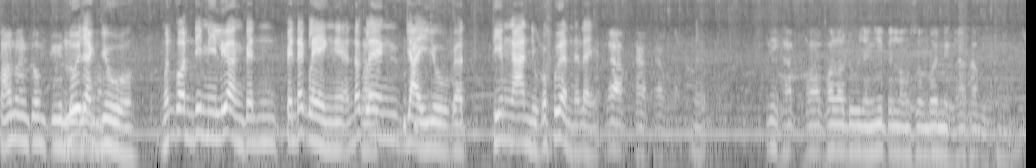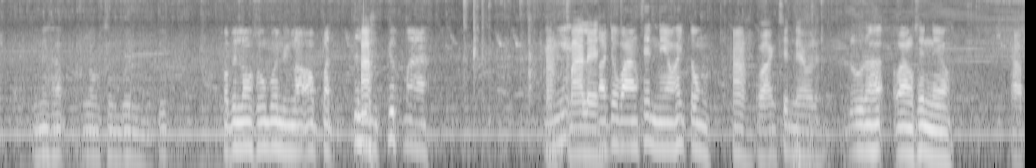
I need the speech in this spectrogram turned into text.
ขาวนวลกลมกลืน รู้จักอยู่ เหมือนคนที่มีเรื่องเป็นเป็นนักเลงเนี่ยนักเลงใหญ่อยู่กับทีมงานอยู่กับเพื่อนอะไรอย่างเงี้ยครับครับครับครับ นี่ครับพอพอเราดูอย่างนี้เป็นรองทรงเบอร์หนึ่งแล้วครับเห็นไหมครับรองทรงเบอร์หนึ่งปุ๊บพอเป็นรองทรงเบอร์หนึ่งเราเอาปัดตื้นกึบมาออะย่างนี้มาเลย เราจะวางเส้นแนวให้ตรงอะวางเส้นแนวเลย ดูนะฮะวางเส้นแนว ครับ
